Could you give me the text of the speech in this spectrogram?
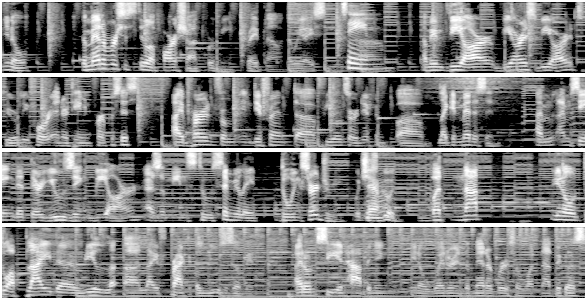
you know the metaverse is still a far shot for me right now the way I see it. Same. Uh, I mean, VR, VR is VR. It's purely for entertainment purposes. I've heard from in different uh, fields or different, uh, like in medicine, I'm I'm seeing that they're using VR as a means to simulate doing surgery, which Yeah. is good, but not, you know, to apply the real uh, life practical uses of it. I don't see it happening, you know, whether in the metaverse or whatnot, because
